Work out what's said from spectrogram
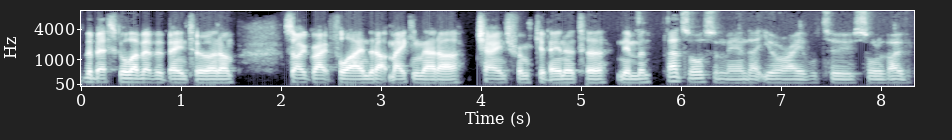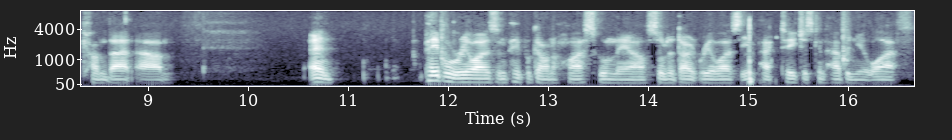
the best school I've ever been to, and I'm so grateful I ended up making that uh, change from Kadina to Nimbin. That's awesome, man, that you were able to sort of overcome that. Um, and people realize, and people going to high school now sort of don't realize the impact teachers can have in your life.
